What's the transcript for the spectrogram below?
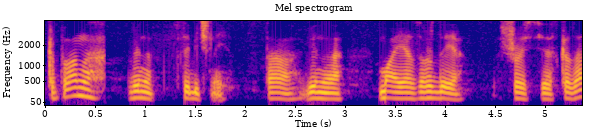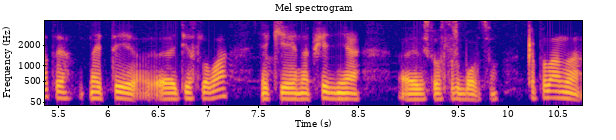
Капелан він всебічний, та він має завжди щось сказати, знайти е, ті слова, які необхідні е, військовослужбовцю. Капелан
